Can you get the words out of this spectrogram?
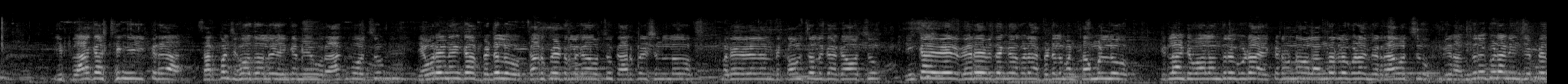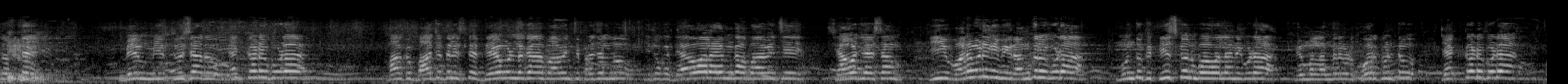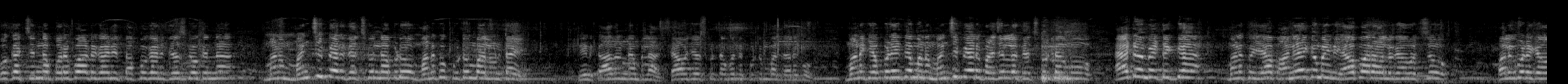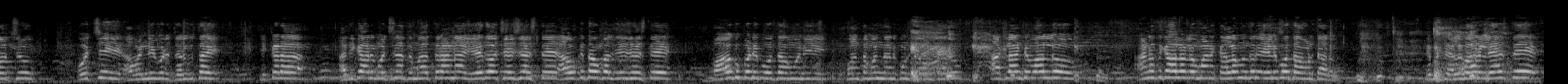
ఈ ప్లాకాస్టింగ్ ఇక్కడ సర్పంచ్ హోదాలో ఇంకా మేము రాకపోవచ్చు. ఎవరైనా ఇంకా బిడ్డలు కార్పొరేటర్లు కావచ్చు కార్పొరేషన్లో మరి ఏదైనా కౌన్సిలర్గా కావచ్చు ఇంకా వేరే వేరే విధంగా కూడా బిడ్డలు మన తమ్ముళ్ళు ఇట్లాంటి వాళ్ళందరూ కూడా ఇక్కడ ఉన్న వాళ్ళందరూ కూడా మీరు రావచ్చు. మీరు అందరూ కూడా నేను చెప్పేది వస్తే మేము మీరు చూశారు ఎక్కడ కూడా మాకు బాధ్యతలు ఇస్తే దేవుళ్ళుగా భావించి ప్రజలను ఇది ఒక దేవాలయంగా భావించి సేవ చేశాం. ఈ వరవడిని మీరందరూ కూడా ముందుకు తీసుకొని పోవాలని కూడా మిమ్మల్ని అందరూ కూడా కోరుకుంటూ ఎక్కడ కూడా ఒక చిన్న పొరపాటు కానీ తప్పు కానీ చేసుకోకుండా మనం మంచి పేరు తెచ్చుకున్నప్పుడు మనకు కుటుంబాలు ఉంటాయి. నేను కాదంటే సేవ చేసుకుంటా పోతే కుటుంబాలు జరుగు. మనకి ఎప్పుడైతే మనం మంచి పేరు ప్రజల్లో తెచ్చుకుంటామో ఆటోమేటిక్గా మనకు అనేకమైన వ్యాపారాలు కావచ్చు పలుకుబడి కావచ్చు వచ్చి అవన్నీ కూడా జరుగుతాయి. ఇక్కడ అధికారం వచ్చినంత మాత్రాన ఏదో చేసేస్తే అవకతవకలు చేసేస్తే బాగుపడిపోతామని కొంతమంది అనుకుంటూ ఉంటారు. అట్లాంటి వాళ్ళు అనంతకాలంలో మన కళ్ళ ముందర వెళ్ళిపోతూ ఉంటారు. ఇప్పుడు తెల్లవారు లేస్తే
